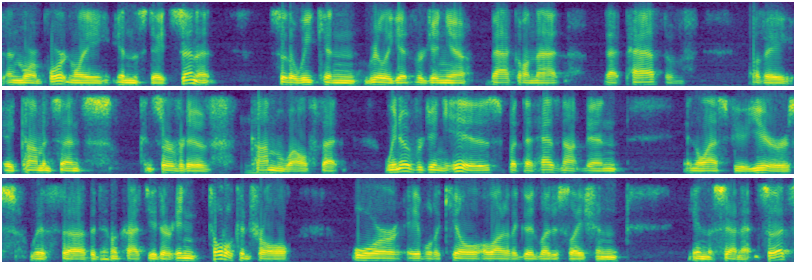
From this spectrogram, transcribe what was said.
and, more importantly, in the state Senate so that we can really get Virginia back on that, that path of, of a, a common sense conservative mm-hmm. Commonwealth that we know Virginia is, but that has not been in the last few years with uh, the Democrats either in total control or able to kill a lot of the good legislation in the Senate. So that's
